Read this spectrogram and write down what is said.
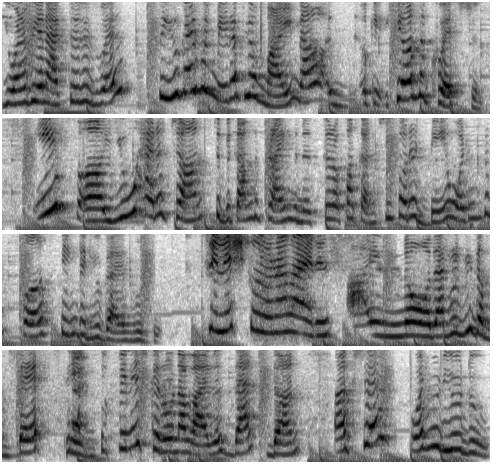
You want to be an actor as well? So you guys have made up your mind now. Okay, here's a question. If uh, you had a chance to become the prime minister of a country for a day, what is the first thing that you guys would do? Finish coronavirus. I know that would be the best thing. To finish coronavirus, that's done. Akshay, what would you do?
